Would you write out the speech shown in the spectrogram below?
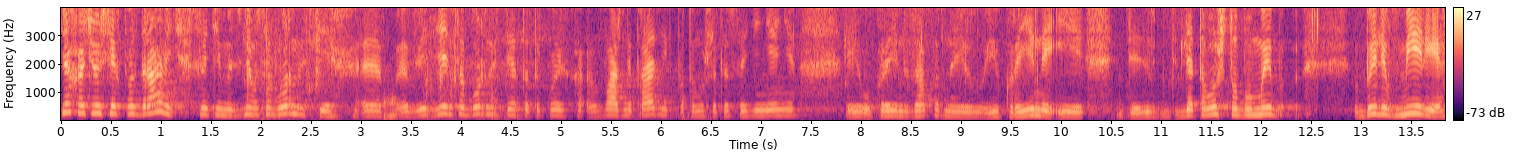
Я хочу всех поздравить с этим с Днем Соборности. Э, ведь День Соборности – это такой важный праздник, потому что это соединение и Украины Западной, и Украины. И для того, чтобы мы были в мире,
